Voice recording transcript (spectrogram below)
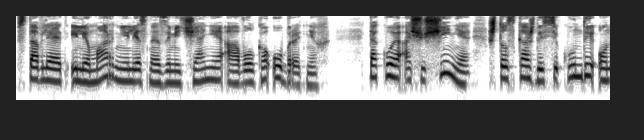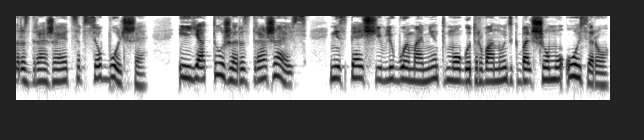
Вставляет Илемар нелестное замечание о волкооборотнях. Такое ощущение, что с каждой секундой он раздражается все больше – и я тоже раздражаюсь. Не спящие в любой момент могут рвануть к большому озеру,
